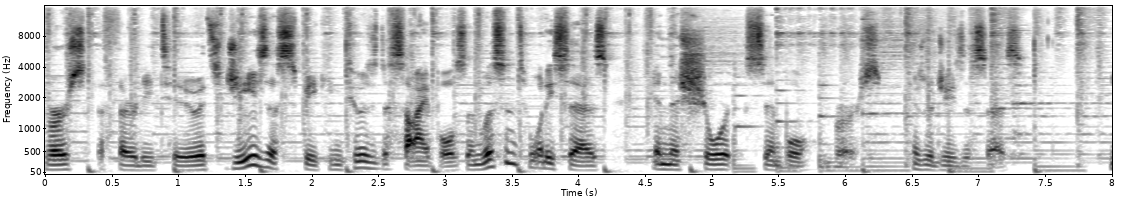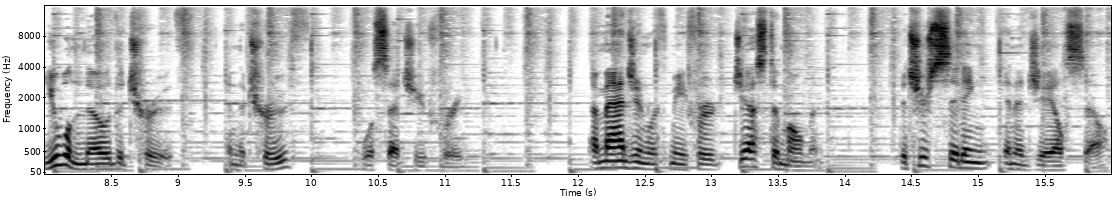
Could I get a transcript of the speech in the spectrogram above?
verse 32. It's Jesus speaking to his disciples, and listen to what he says in this short, simple verse. Here's what Jesus says You will know the truth, and the truth will set you free. Imagine with me for just a moment that you're sitting in a jail cell.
